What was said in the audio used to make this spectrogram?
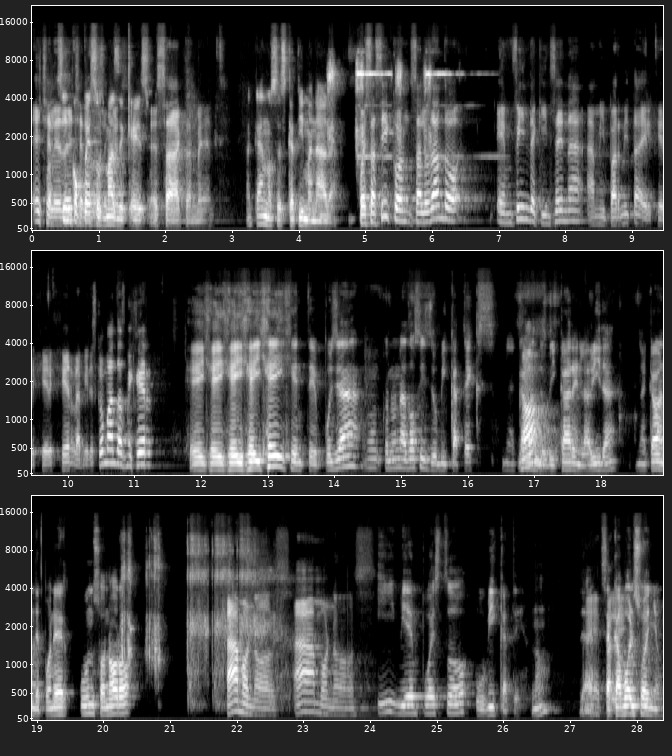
Échale, Cinco pesos más de queso. Exactamente. Acá no se escatima nada. Pues así, con saludando en fin de quincena a mi parnita, el Ger, Ger, Ger Ramírez. ¿Cómo andas, mi Ger? Hey, hey, hey, hey, hey, gente. Pues ya con una dosis de Ubicatex me acaban de ubicar en la vida. Me acaban de poner un sonoro Vámonos, vámonos. Y bien puesto, ubícate, ¿no? se acabó el sueño,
